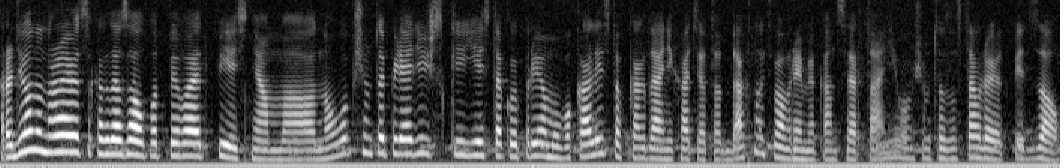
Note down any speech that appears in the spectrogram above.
Родиону нравится, когда зал подпевает песням. А, но, в общем-то, периодически есть такой прием у вокалистов, когда они хотят отдохнуть во время концерта, они, в общем-то, заставляют петь зал.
